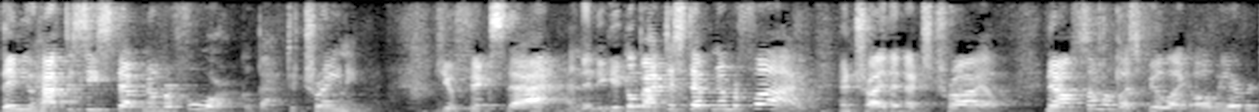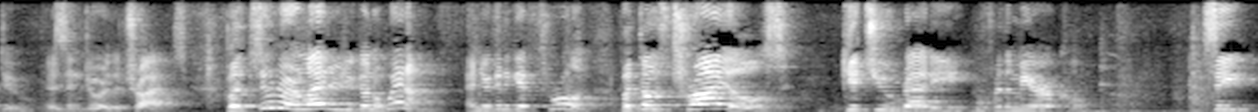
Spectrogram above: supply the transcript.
then you have to see step number four go back to training. You fix that, and then you can go back to step number five and try the next trial. Now, some of us feel like all we ever do is endure the trials. But sooner or later, you're going to win them and you're going to get through them. But those trials get you ready for the miracle. See,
